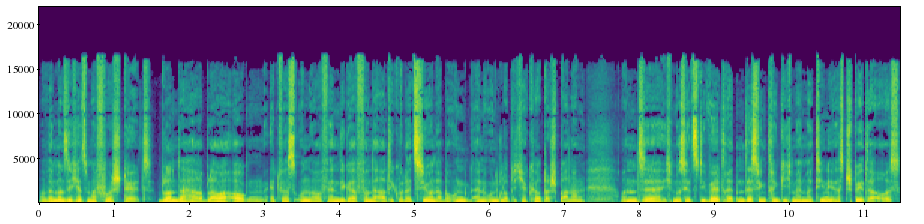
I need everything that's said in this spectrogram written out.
Und wenn man sich jetzt mal vorstellt, blonde Haare, blaue Augen, etwas unaufwendiger von der Artikulation, aber un eine unglaubliche Körperspannung. Und äh, ich muss jetzt die Welt retten, deswegen trinke ich mein Martini erst später aus.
